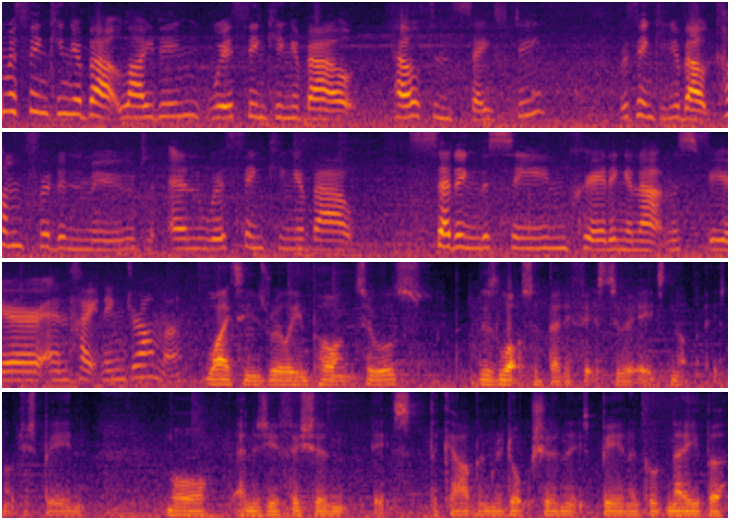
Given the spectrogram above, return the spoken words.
we're thinking about lighting, we're thinking about health and safety, we're thinking about comfort and mood, and we're thinking about setting the scene, creating an atmosphere, and heightening drama. Lighting is really important to us. There's lots of benefits to it. It's not, it's not just being more energy efficient, it's the carbon reduction, it's being a good neighbour,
